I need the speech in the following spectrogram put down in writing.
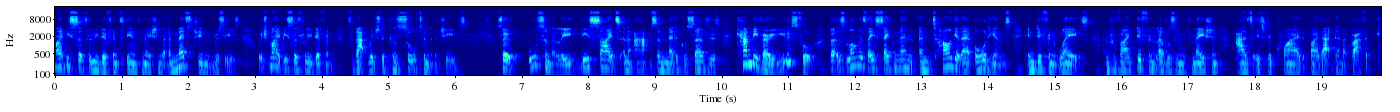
might be subtly different to the information that a med student receives, which might be subtly different to that which the consultant achieves. So ultimately, these sites and apps and medical services can be very useful, but as long as they segment and target their audience in different ways and provide different levels of information as is required by that demographic.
